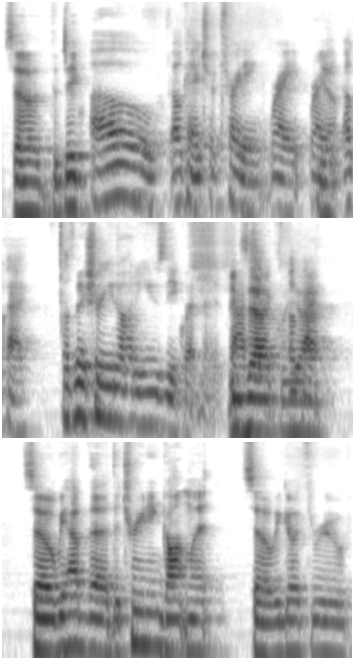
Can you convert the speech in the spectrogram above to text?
So the big Oh, okay. Tra- training. Right. Right. Okay. Let's make sure you know how to use the equipment. Gotcha. Exactly. Okay. Yeah. So we have the the training gauntlet. So we go through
